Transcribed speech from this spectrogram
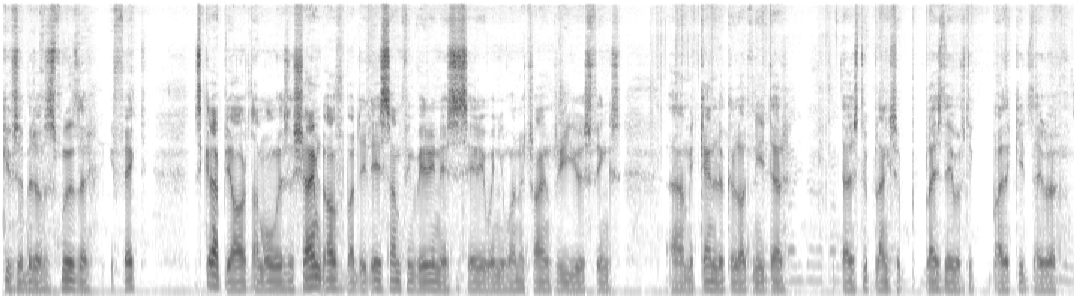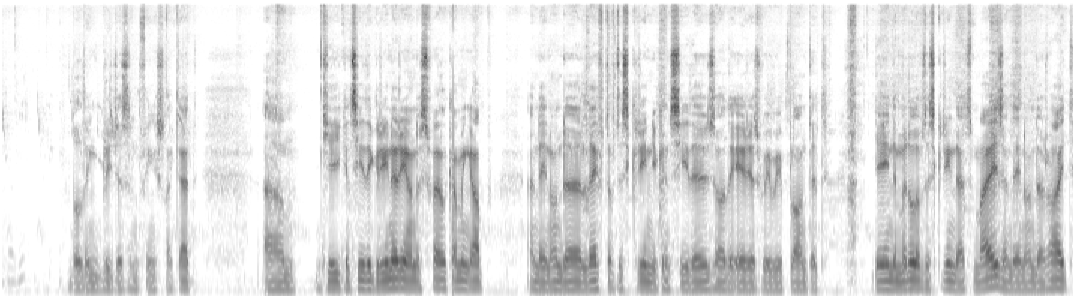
gives a bit of a smoother effect. Scrapyard I'm always ashamed of but it is something very necessary when you want to try and reuse things. Um, it can look a lot neater. Those two planks are placed there with the, by the kids. They were building bridges and things like that um, here you can see the greenery on the swale coming up and then on the left of the screen you can see those are the areas where we planted there in the middle of the screen that's maize and then on the right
